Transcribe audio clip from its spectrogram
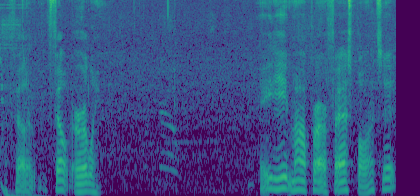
Foul. I felt it felt early. 88 mile per hour fastball. That's it.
